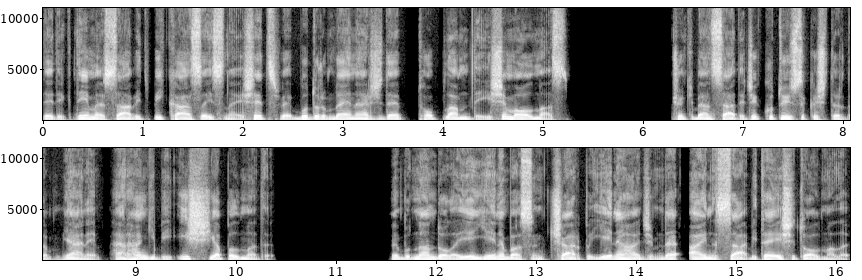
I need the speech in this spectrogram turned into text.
dedik değil mi? Sabit bir k sayısına eşit ve bu durumda enerjide toplam değişim olmaz. Çünkü ben sadece kutuyu sıkıştırdım, yani herhangi bir iş yapılmadı. Ve bundan dolayı yeni basınç çarpı yeni hacim de aynı sabite eşit olmalı.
